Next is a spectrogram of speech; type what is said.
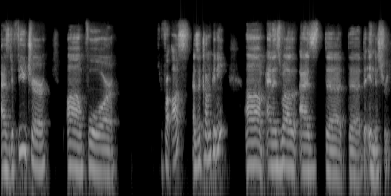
as the future um, for for us as a company, um, and as well as the, the the industry.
